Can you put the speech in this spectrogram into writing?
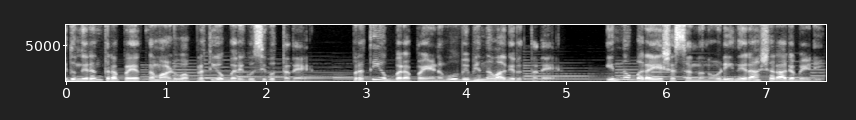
ಇದು ನಿರಂತರ ಪ್ರಯತ್ನ ಮಾಡುವ ಪ್ರತಿಯೊಬ್ಬರಿಗೂ ಸಿಗುತ್ತದೆ. ಪ್ರತಿಯೊಬ್ಬರ ಪಯಣವು ವಿಭಿನ್ನವಾಗಿರುತ್ತದೆ. ಇನ್ನೊಬ್ಬರ ಯಶಸ್ಸನ್ನು ನೋಡಿ ನಿರಾಶರಾಗಬೇಡಿ.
